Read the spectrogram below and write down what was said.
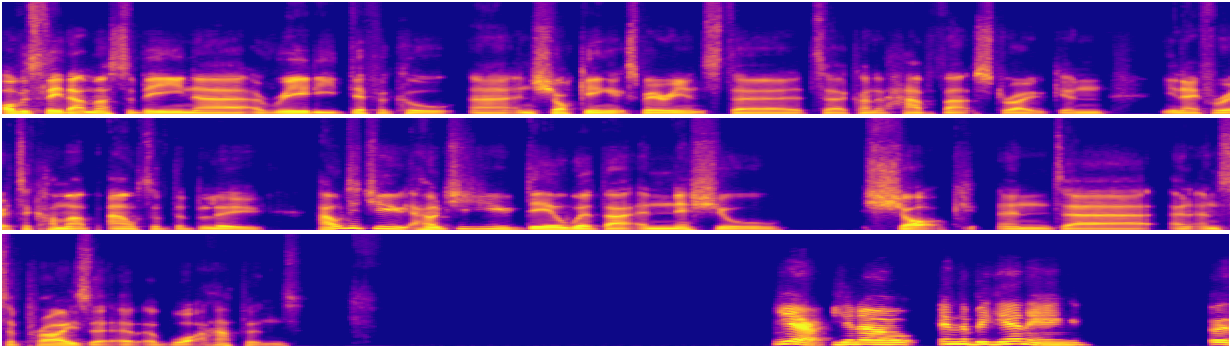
obviously that must have been uh, a really difficult uh, and shocking experience to to kind of have that stroke and you know for it to come up out of the blue. How did you how did you deal with that initial shock and uh and, and surprise at, at what happened? Yeah you know in the beginning uh,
